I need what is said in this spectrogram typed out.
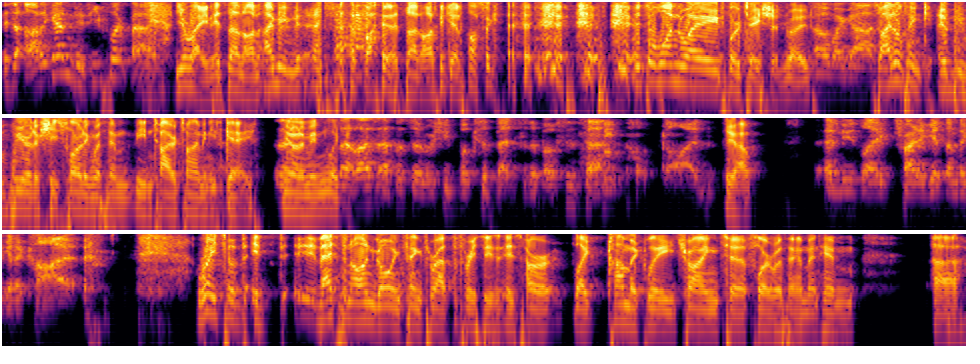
Is it on again? Does he flirt back? you're right. It's not on. I mean, it's not on again, off again. it's a one way flirtation, right? Oh my god. So I don't think it'd be weird if she's flirting with him the entire time and he's gay. You know what I mean? Like, that last episode where she books a bed for the both of them. Oh god. yeah, And he's like trying to get them to get a cot. right. So it, it that's an ongoing thing throughout the three seasons. Is her like comically trying to flirt with him and him uh,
